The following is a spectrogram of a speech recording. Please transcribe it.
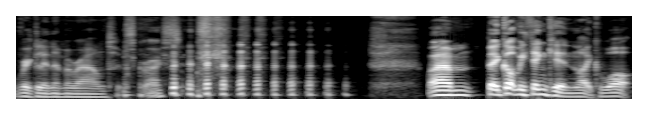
Wriggling them around. It's gross. um, but it got me thinking, like, what,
